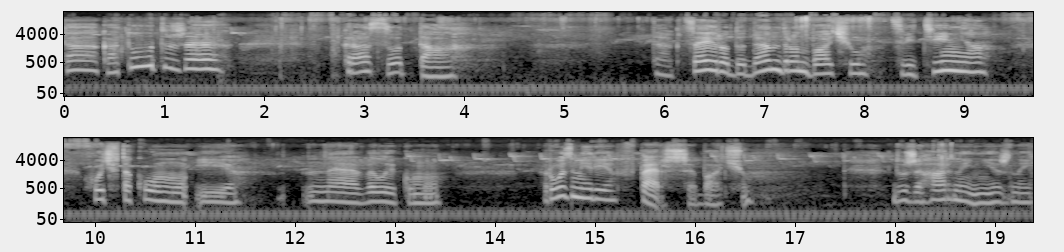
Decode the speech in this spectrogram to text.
Так, а тут вже красота. Так, цей рододендрон бачу цвітіння, хоч в такому і невеликому розмірі, вперше бачу. Дуже гарний, ніжний.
